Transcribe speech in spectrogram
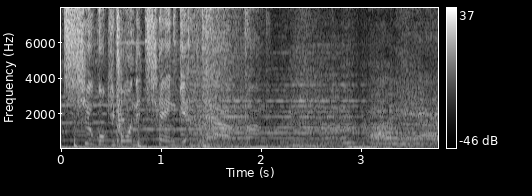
치우고 기본이 챙겨. 야 방-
